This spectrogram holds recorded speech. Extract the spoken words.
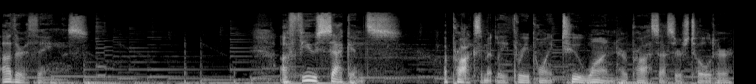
other things. A few seconds, approximately 3.21, her processors told her,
